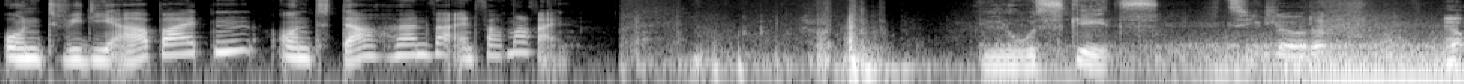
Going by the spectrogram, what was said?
und wie die arbeiten. Und da hören wir einfach mal rein. Los geht's. Ziegler, oder? Ja.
